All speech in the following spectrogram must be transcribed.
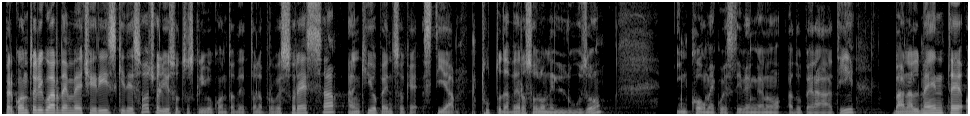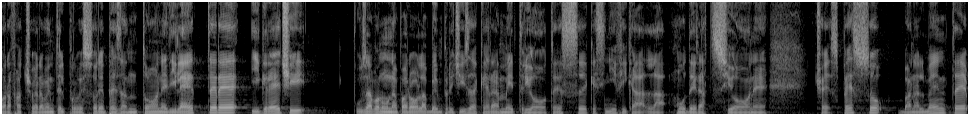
Per quanto riguarda invece i rischi dei social, io sottoscrivo quanto ha detto la professoressa, anch'io penso che stia tutto davvero solo nell'uso, in come questi vengano adoperati. Banalmente, ora faccio veramente il professore pesantone di lettere, i greci usavano una parola ben precisa che era metriotes, che significa la moderazione, cioè spesso banalmente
